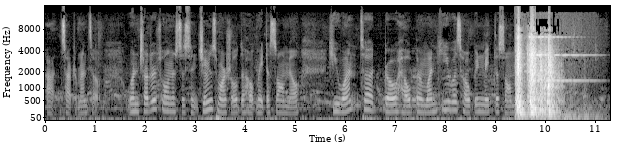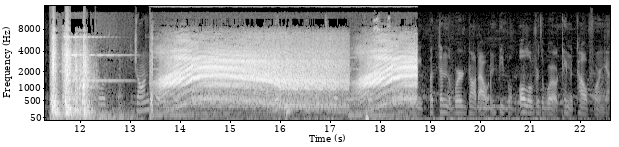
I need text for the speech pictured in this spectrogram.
at Sacramento. When Chutter told an assistant James Marshall to help make the sawmill, he went to go help, and when he was helping make the sawmill, told John Chutter, but then the word got out, and people all over the world came to California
